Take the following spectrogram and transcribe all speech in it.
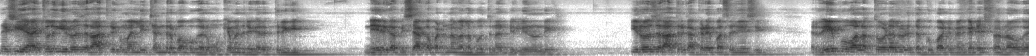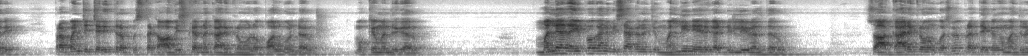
నెక్స్ట్ యాక్చువల్గా ఈరోజు రాత్రికి మళ్ళీ చంద్రబాబు గారు ముఖ్యమంత్రి గారు తిరిగి నేరుగా విశాఖపట్నం వెళ్ళబోతున్నారు ఢిల్లీ నుండి. ఈరోజు రాత్రికి అక్కడే బస చేసి రేపు వాళ్ళ తోడలుడి దగ్గుపాటి వెంకటేశ్వరరావు గారి ప్రపంచ చరిత్ర పుస్తక ఆవిష్కరణ కార్యక్రమంలో పాల్గొంటారు ముఖ్యమంత్రి గారు. మళ్ళీ అది అయిపోగానే విశాఖ నుంచి మళ్ళీ నేరుగా ఢిల్లీ వెళ్తారు. సో ఆ కార్యక్రమం కోసమే ప్రత్యేకంగా మధ్యలో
